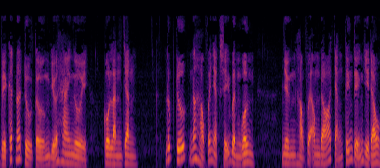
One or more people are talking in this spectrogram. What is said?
vì cách nói trừu tượng giữa hai người, cô lanh chanh. Lúc trước nó học với nhạc sĩ Bình Quân, nhưng học với ông đó chẳng tiến triển gì đâu,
